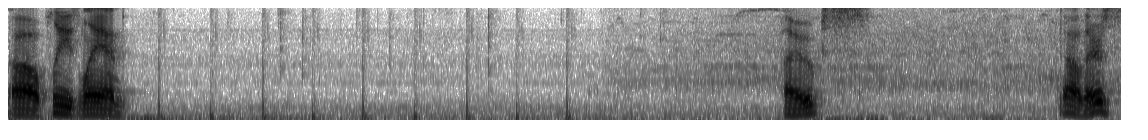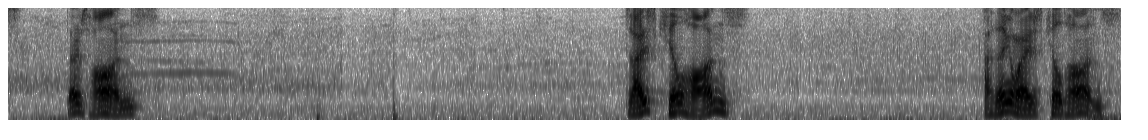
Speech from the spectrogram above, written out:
Oh, please land. Oops. Oh, there's... There's Hans. Did I just kill Hans? I think I might have just killed Hans.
